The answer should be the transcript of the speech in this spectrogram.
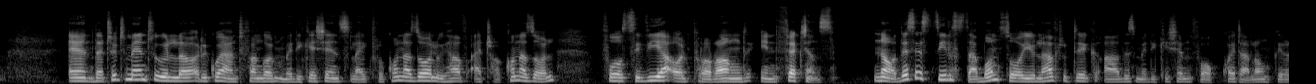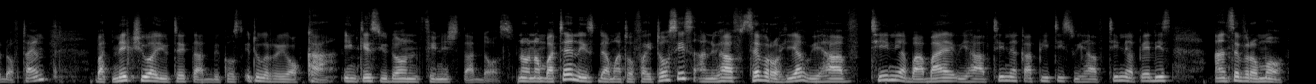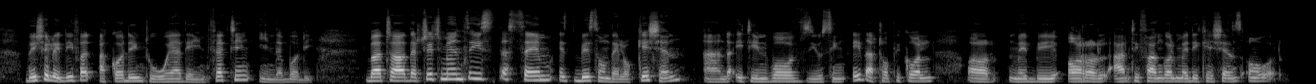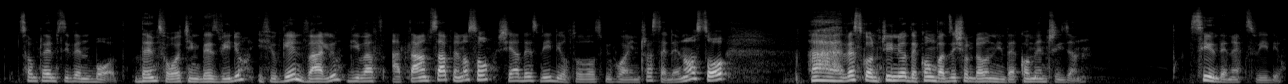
And the treatment will uh, require antifungal medications like fluconazole. We have itraconazole for severe or prolonged infections. Now, this is still stubborn, so you'll have to take uh, this medication for quite a long period of time. But make sure you take that because it will reoccur in case you don't finish that dose. Now, number 10 is dermatophytosis, and we have several here. We have Tinea barbae, we have Tinea capitis, we have Tinea pedis, and several more. They usually differ according to where they're infecting in the body. But uh, the treatment is the same, it's based on the location and it involves using either topical or maybe oral antifungal medications or sometimes even both. Thanks for watching this video. If you gain value, give us a thumbs up and also share this video to those people who are interested. And also, Ah, let's continue the conversation down in the comment region. See you in the next video.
